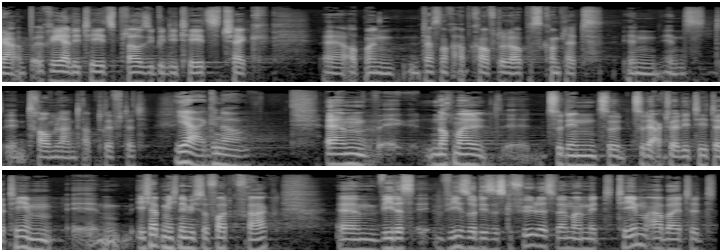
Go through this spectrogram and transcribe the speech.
ja, Realitäts-, Plausibilitätscheck, äh, ob man das noch abkauft oder ob es komplett in, ins in Traumland abdriftet. Ja, genau. Ähm, Nochmal äh, zu, zu, zu der Aktualität der Themen. Ähm, ich habe mich nämlich sofort gefragt, ähm, wie, das, wie so dieses Gefühl ist, wenn man mit Themen arbeitet,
